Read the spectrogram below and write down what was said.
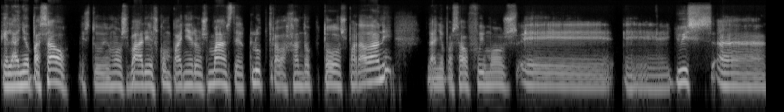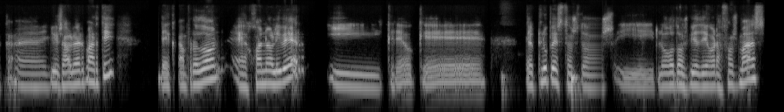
que el año pasado estuvimos varios compañeros más del club trabajando todos para Dani. El año pasado fuimos eh, eh, Luis, ah, eh, Luis Albert Martí de Camprodón, Juan Oliver y creo que del club estos dos y luego dos biodiógrafos más.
